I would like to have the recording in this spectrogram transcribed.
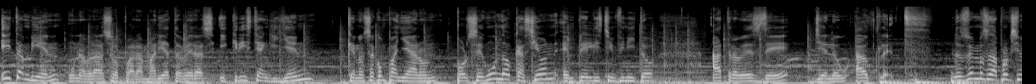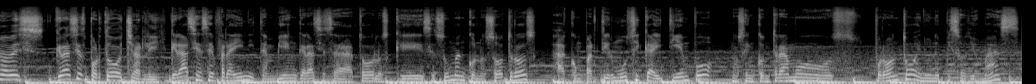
Y también un abrazo para María Taveras y Cristian Guillén que nos acompañaron por segunda ocasión en Playlist Infinito a través de Yellow Outlet. Nos vemos la próxima vez. Gracias por todo, Charlie. Gracias Efraín y también gracias a todos los que se suman con nosotros a compartir música y tiempo. Nos encontramos pronto en un episodio más.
